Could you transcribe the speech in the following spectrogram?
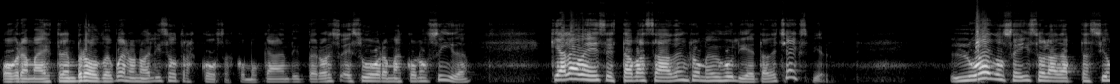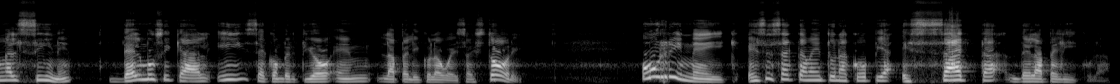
obra maestra en Broadway. Bueno, no, él hizo otras cosas como Candid, pero es su obra más conocida, que a la vez está basada en Romeo y Julieta de Shakespeare. Luego se hizo la adaptación al cine del musical y se convirtió en la película West Side Story. Un remake es exactamente una copia exacta de la película.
